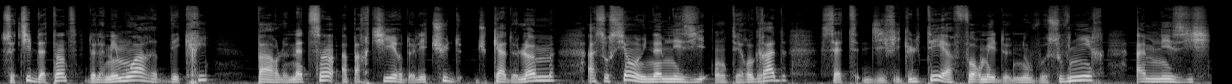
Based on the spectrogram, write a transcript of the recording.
Ce type d'atteinte de la mémoire décrit par le médecin à partir de l'étude du cas de l'homme, associant une amnésie antérograde, cette difficulté à former de nouveaux souvenirs, amnésie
